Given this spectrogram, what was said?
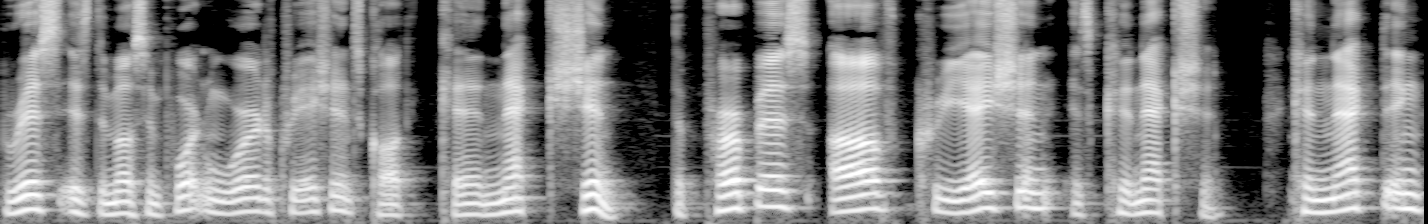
Bris is the most important word of creation. It's called connection. The purpose of creation is connection, connecting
